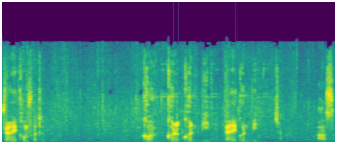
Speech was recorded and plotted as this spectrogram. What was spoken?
very comfortable. Con con convenient, very convenient. Awesome.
